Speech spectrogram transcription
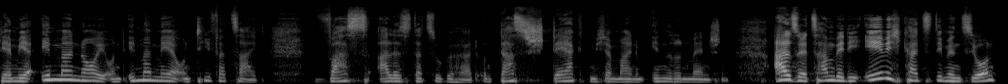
der mir immer neu und immer mehr und tiefer zeigt, was alles dazu gehört. Und das stärkt mich an meinem inneren Menschen. Also jetzt haben wir die Ewigkeitsdimension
